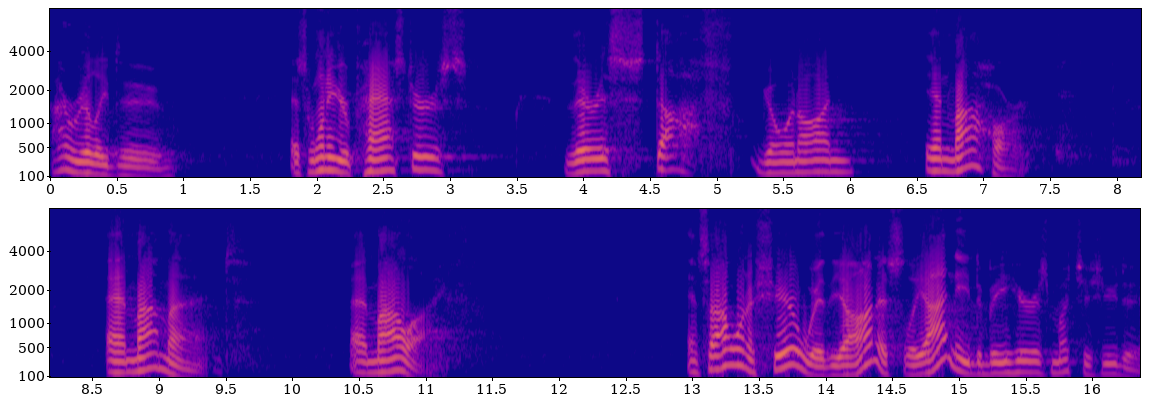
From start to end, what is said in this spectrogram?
I really do. As one of your pastors, there is stuff going on in my heart and my mind and my life. And so I want to share with you, honestly, I need to be here as much as you do.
